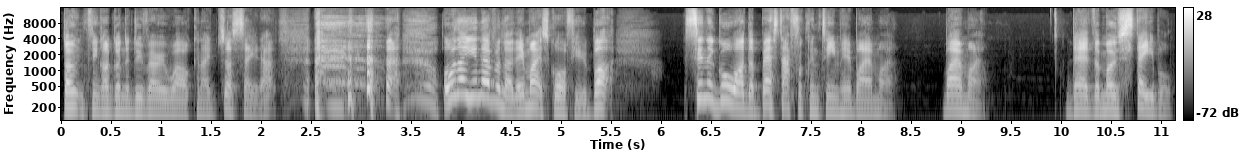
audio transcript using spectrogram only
don't think are going to do very well. Can I just say that? Although you never know, they might score a few. But Senegal are the best African team here by a mile by a mile. They're the most stable.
